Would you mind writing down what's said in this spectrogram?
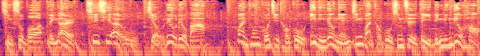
请速拨零二七七二五九六六八，万通国际投顾一零六年经管投顾新字第零零六号。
